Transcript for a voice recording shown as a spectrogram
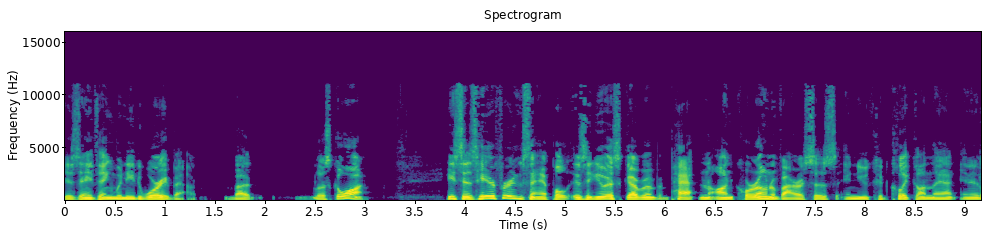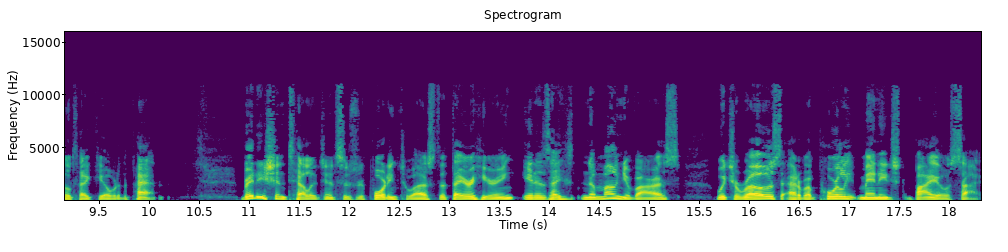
is anything we need to worry about. But let's go on. He says, here, for example, is a U.S. government patent on coronaviruses, and you could click on that and it'll take you over to the patent. British intelligence is reporting to us that they are hearing it is a pneumonia virus which arose out of a poorly managed biocide.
